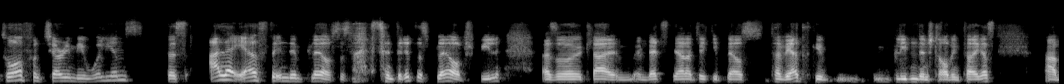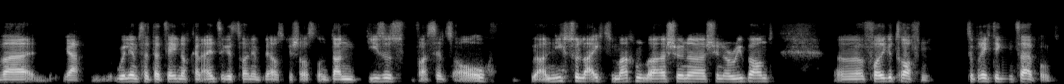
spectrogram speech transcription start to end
Tor von Jeremy Williams, das allererste in den Playoffs. Das war sein drittes Playoff-Spiel. Also klar, im, im, letzten Jahr natürlich die Playoffs verwehrt geblieben den Straubing Tigers. Aber ja, Williams hat tatsächlich noch kein einziges Tor in den Playoffs geschossen. Und dann dieses, was jetzt auch ja, nicht so leicht zu machen war, schöner, schöner Rebound, äh, voll getroffen. Zum richtigen Zeitpunkt.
